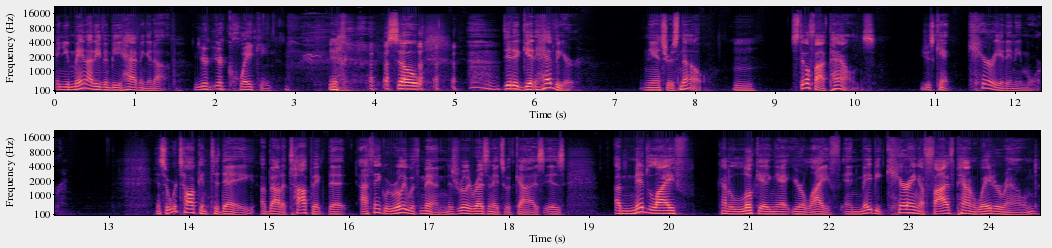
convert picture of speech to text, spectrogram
and you may not even be having it up. You're you're quaking. Yeah. So, did it get heavier? And the answer is no. Hmm. Still five pounds. You just can't carry it anymore. And so, we're talking today about a topic that I think really with men, this really resonates with guys, is a midlife kind of looking at your life and maybe carrying a five pound weight around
